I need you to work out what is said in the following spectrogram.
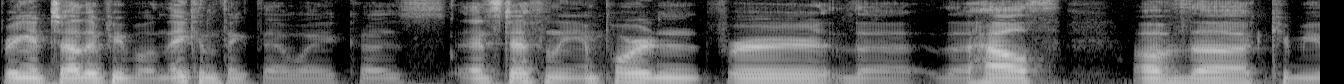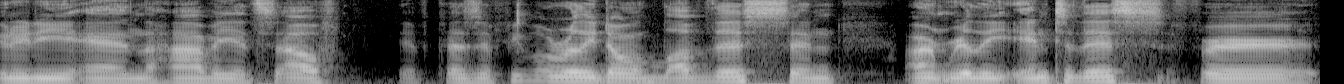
bring it to other people and they can think that way because that's definitely important for the the health of the community and the hobby itself. Because if, if people really don't love this and aren't really into this for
